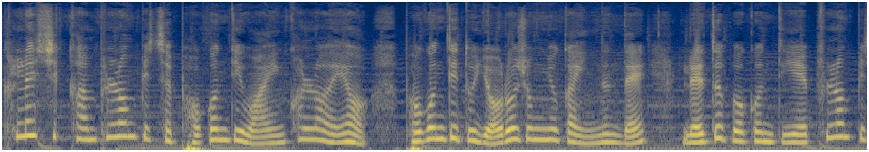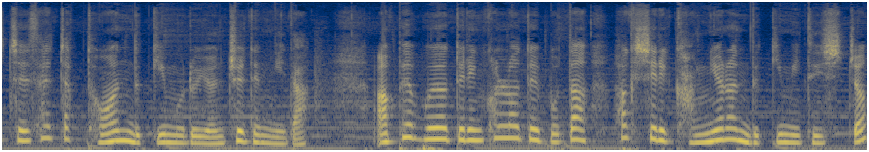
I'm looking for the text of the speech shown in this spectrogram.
클래식한 플럼빛의 버건디 와인 컬러예요. 버건디도 여러 종류가 있는데 레드 버건디의 플럼빛을 살짝 더한 느낌으로 연출됩니다. 앞에 보여드린 컬러들보다 확실히 강렬한 느낌이 드시죠?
